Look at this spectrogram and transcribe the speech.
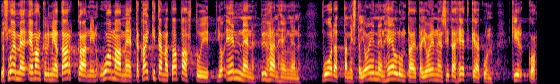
Jos luemme evankeliumia tarkkaan, niin huomaamme, että kaikki tämä tapahtui jo ennen pyhän hengen vuodattamista, jo ennen helluntaita, jo ennen sitä hetkeä, kun kirkko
